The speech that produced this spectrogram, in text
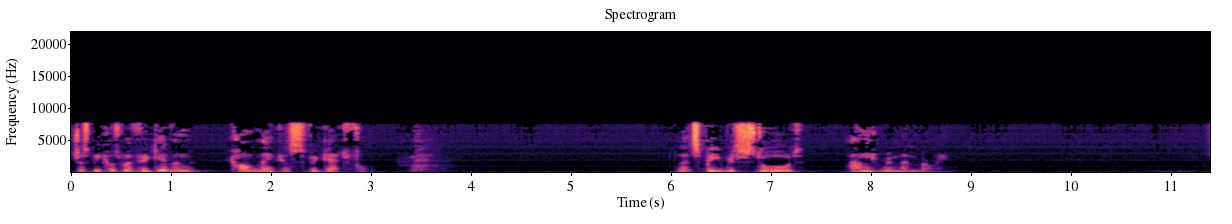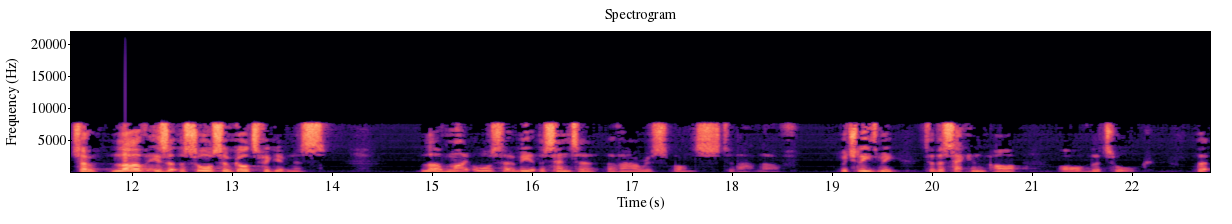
Just because we're forgiven can't make us forgetful. Let's be restored and remembering. So, love is at the source of God's forgiveness. Love might also be at the center of our response to that love. Which leads me to the second part of the talk That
